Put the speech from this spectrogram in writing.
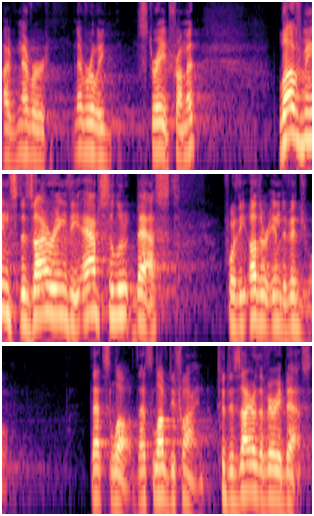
I've never, never really strayed from it. Love means desiring the absolute best for the other individual. That's love. That's love defined, to desire the very best.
